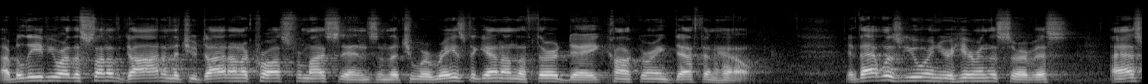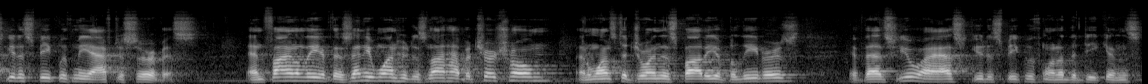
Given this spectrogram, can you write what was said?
I believe you are the Son of God and that you died on a cross for my sins and that you were raised again on the third day, conquering death and hell. If that was you and you're here in the service, I ask you to speak with me after service. And finally, if there's anyone who does not have a church home, and wants to join this body of believers, if that's you, I ask you to speak with one of the deacons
